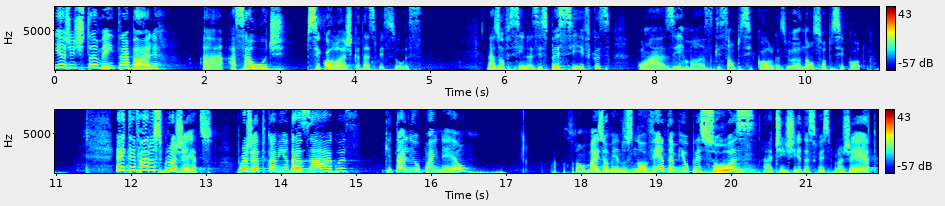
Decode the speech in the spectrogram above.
e a gente também trabalha a, a saúde psicológica das pessoas. Nas oficinas específicas, com as irmãs que são psicólogas, viu? Eu não sou psicóloga. E aí tem vários projetos. O projeto Caminho das Águas, que está ali o painel. São mais ou menos 90 mil pessoas atingidas com esse projeto.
